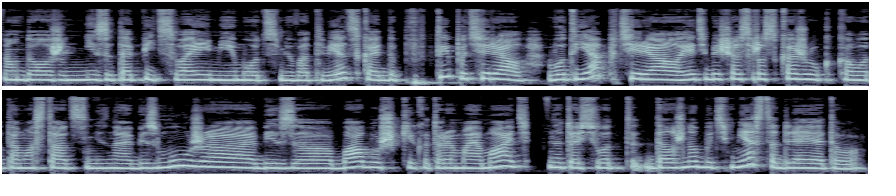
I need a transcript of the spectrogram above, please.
он должен не затопить своими эмоциями в ответ, сказать «да ты потерял, вот я потеряла, я тебе сейчас расскажу, каково там остаться, не знаю, без мужа, без э, бабушки, которая моя мать». Ну, то есть вот должно быть место для этого.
